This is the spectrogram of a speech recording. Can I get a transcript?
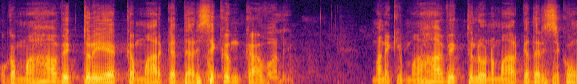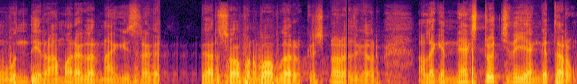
ఒక మహా వ్యక్తుల యొక్క మార్గదర్శకం కావాలి. మనకి మహా వ్యక్తులు ఉన్న మార్గదర్శకం ఉంది రామారావు గారు నాగేశ్వరరావు గారు గారు శోభన్ బాబు గారు కృష్ణరాజు గారు. అలాగే నెక్స్ట్ వచ్చిన యంగ్ తరం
